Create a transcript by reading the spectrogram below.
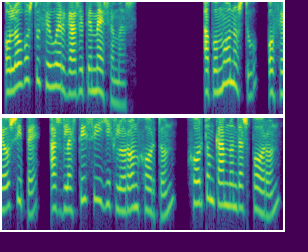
Ο λόγος του Θεού εργάζεται μέσα μας. Από μόνος του, ο Θεός είπε: Α βλαστήσει η γη χλωρών χόρτων, χόρτων κάμνοντας πόρων,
